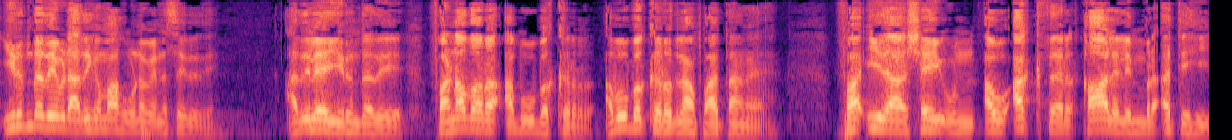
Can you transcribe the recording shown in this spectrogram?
இருந்ததை விட அதிகமாக உணவு என்ன செய்தது? அதிலே இருந்தது ஃபனதர அபூபக்கர் அபூபக்கர் இதெல்லாம் பார்த்தாங்க ஃபஇதா ஷைஉன் அவ் அக்தர் கால லிம்ரஅதிஹி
